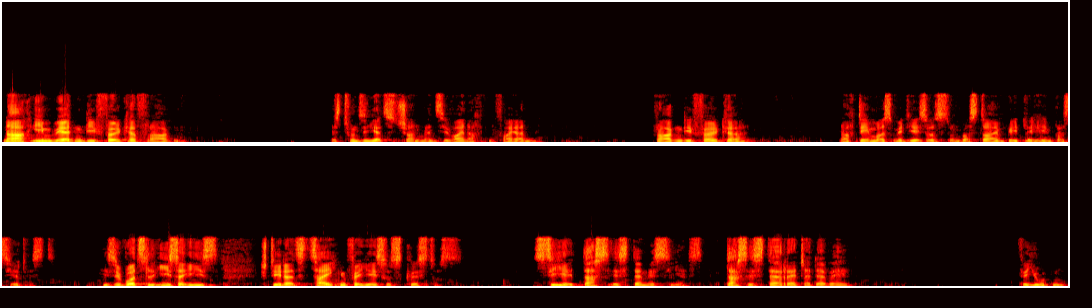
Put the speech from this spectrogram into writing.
nach ihm werden die Völker fragen. Das tun sie jetzt schon, wenn sie Weihnachten feiern. Fragen die Völker nach dem, was mit Jesus und was da in Bethlehem passiert ist. Diese Wurzel Isais steht als Zeichen für Jesus Christus. Siehe, das ist der Messias. Das ist der Retter der Welt. Für Juden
